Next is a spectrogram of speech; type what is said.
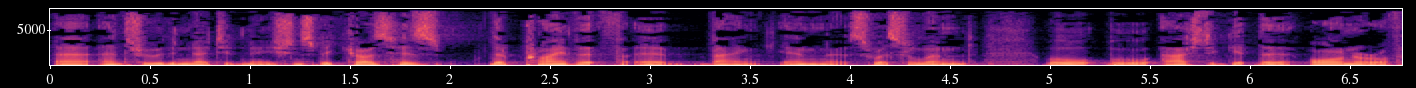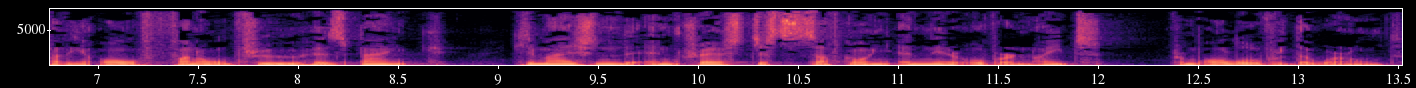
uh, and through the United Nations because his the private uh, bank in Switzerland will, will actually get the honour of having it all funneled through his bank. Can you imagine the interest, just stuff going in there overnight from all over the world?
